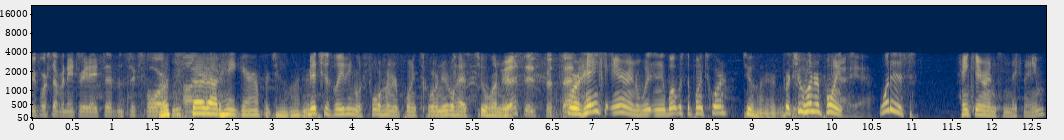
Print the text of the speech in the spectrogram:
Three four seven eight three eight eight seven six four. Let's start out Hank Aaron for 200. Mitch is leading with 400 point score. Noodle has 200. This is pathetic. For Hank Aaron, what was the point score? 200. For 200 points. Yeah, yeah. What is Hank Aaron's nickname?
